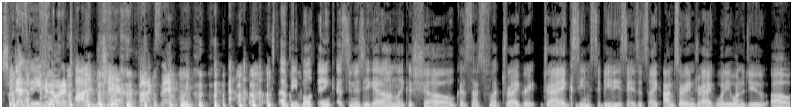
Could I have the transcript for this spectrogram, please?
She doesn't even own a timeshare, for fuck's sake. Some people think as soon as you get on like a show, because that's what drag drag seems to be these days. It's like I'm starting drag. What do you want to do? Oh,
